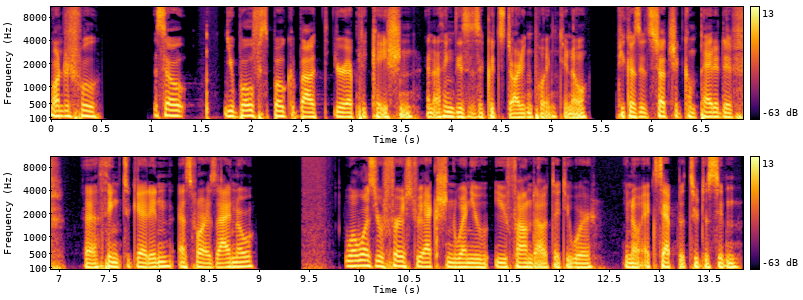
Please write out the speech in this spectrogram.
Wonderful. So you both spoke about your application, and I think this is a good starting point, you know, because it's such a competitive uh, thing to get in, as far as I know. What was your first reaction when you, you found out that you were, you know, accepted to the SIM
